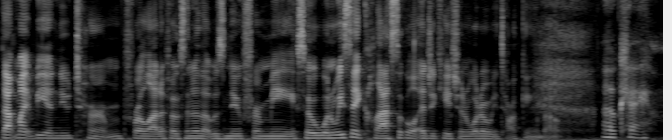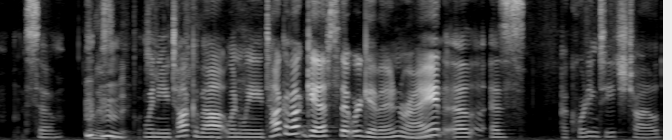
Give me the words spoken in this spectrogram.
that might be a new term for a lot of folks. I know that was new for me. So when we say classical education, what are we talking about? okay. So, This is a big question. when you talk about when we talk about gifts that were given, Mm-hmm. right? Uh, as according to each child,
